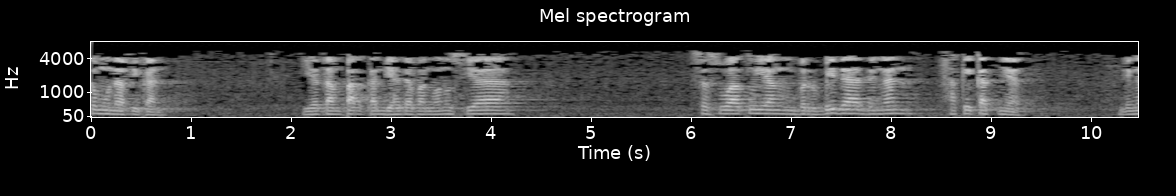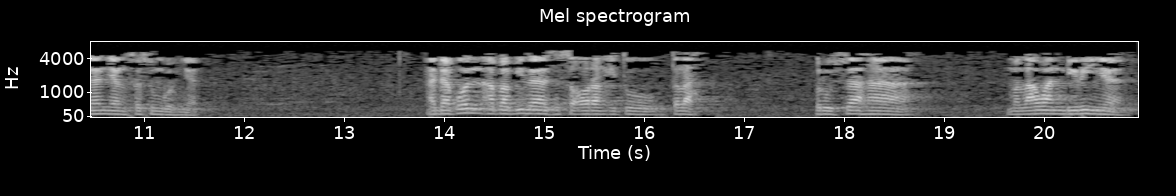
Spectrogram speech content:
kemunafikan. Ia tampakkan di hadapan manusia sesuatu yang berbeda dengan hakikatnya, dengan yang sesungguhnya. Adapun apabila seseorang itu telah berusaha melawan dirinya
